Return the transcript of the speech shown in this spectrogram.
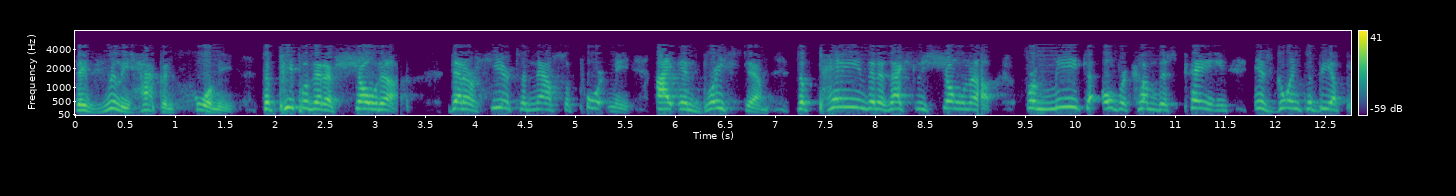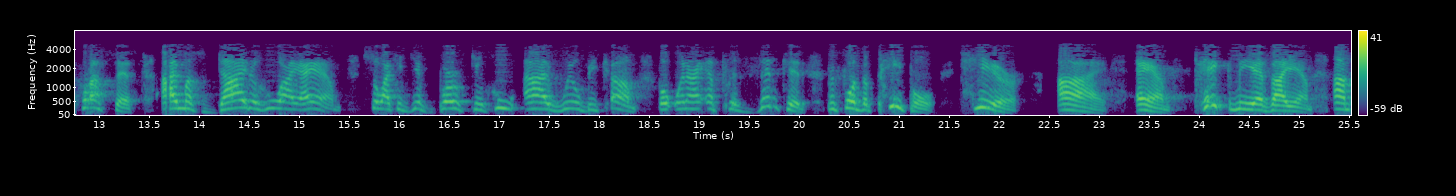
They've really happened for me. The people that have showed up, that are here to now support me, I embrace them. The pain that has actually shown up, for me to overcome this pain is going to be a process. I must die to who I am so I can give birth to who I will become. But when I am presented before the people, here I am. Take me as I am. I'm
